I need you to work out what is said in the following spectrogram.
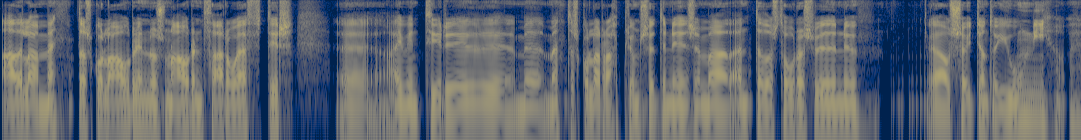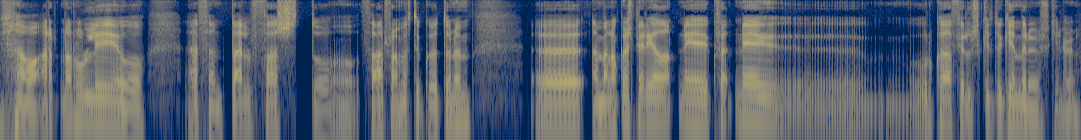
aðalega mentaskóla árin og svona árin þar og eftir. Uh, ævintýrið með mentaskóla rappljómsveitinni sem að endaði á stóra sviðinu á 17. júni á Arnarhóli og FM Belfast og, og þar fram eftir göttunum. Uh, en maður langar að spyrja þannig hvernig úr hvaða fjölskyldu kemur skilur,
